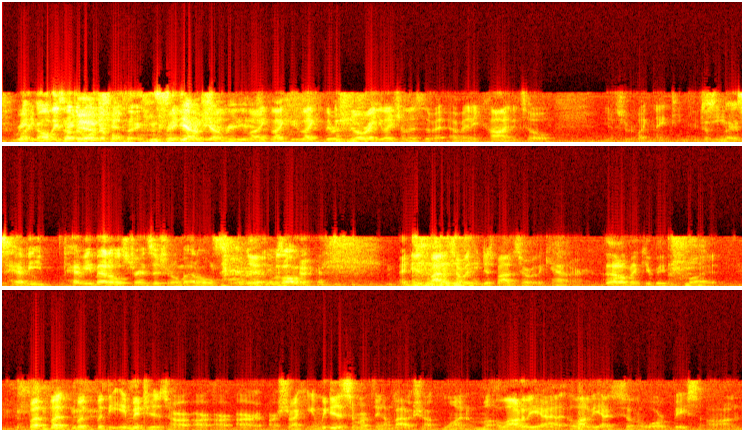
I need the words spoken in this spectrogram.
like all these other wonderful things. Yeah, Radiation, yeah, radiation. Like, like, like, there was no regulation on this of, of any kind until, you know, sort of like nineteen Just nice heavy, heavy metals, transitional metals. Yeah. it was all there. And you just buy this over, you just buy this over the counter. That'll make your baby quiet. But, but, but, but the images are, are, are- are, are striking, and we did a similar thing on Bioshock One. A lot of the ad, a lot of the ads on the wall are based on,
